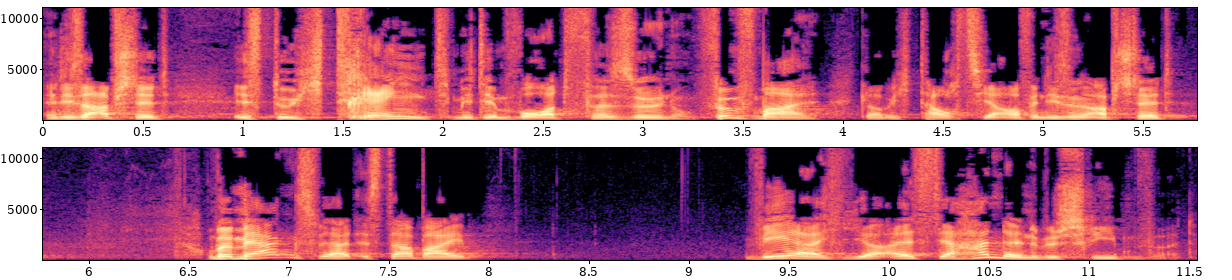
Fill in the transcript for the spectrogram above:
Ja, dieser Abschnitt ist durchtränkt mit dem Wort Versöhnung. Fünfmal, glaube ich, taucht es hier auf in diesem Abschnitt. Und bemerkenswert ist dabei, wer hier als der Handelnde beschrieben wird.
